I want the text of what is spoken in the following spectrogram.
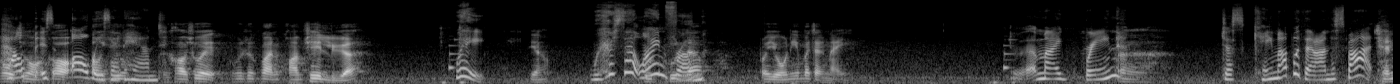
help is always at hand. Wait, เดี๋ยว where's that line คุณนะ from? ประโยคนี้มาจากไหน uh, my brain เออ just came up with it on the spot. ฉัน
